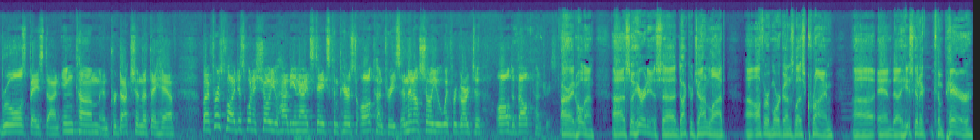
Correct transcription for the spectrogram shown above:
rules based on income and production that they have. But first of all, I just want to show you how the United States compares to all countries, and then I'll show you with regard to all developed countries. All right, hold on. Uh, so here it is uh, Dr. John Lott, uh, author of More Guns, Less Crime, uh, and uh, he's going to compare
